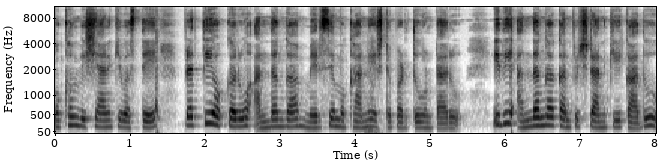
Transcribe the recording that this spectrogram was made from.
ముఖం విషయానికి వస్తే ప్రతి ఒక్కరూ అందంగా మెరిసే ముఖాన్ని ఇష్టపడుతూ ఉంటారు. ఇది అందంగా కనిపించడానికి కాదు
